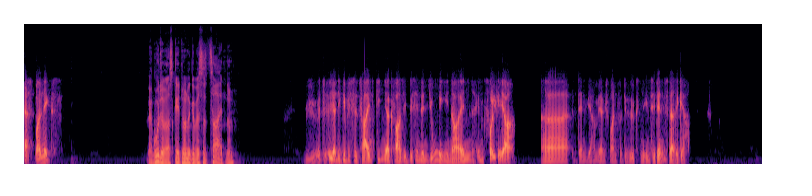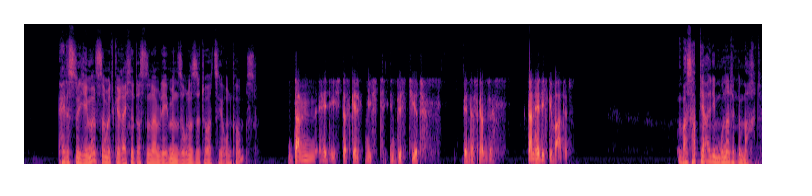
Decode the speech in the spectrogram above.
Erstmal nichts. Ja gut, aber es geht nur eine gewisse Zeit, ne? Ja, die gewisse Zeit ging ja quasi bis in den Juni hinein im Folgejahr, äh, denn wir haben ja in Schweinfurt die höchsten Inzidenzwerte gehabt. Hättest du jemals damit gerechnet, dass du in deinem Leben in so eine Situation kommst? Dann hätte ich das Geld nicht investiert in das Ganze. Dann hätte ich gewartet. Was habt ihr all die Monate gemacht?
